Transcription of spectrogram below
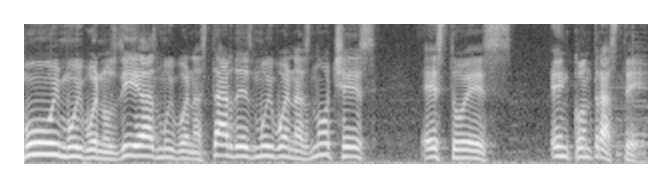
Muy, muy buenos días, muy buenas tardes, muy buenas noches. Esto es En Contraste.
